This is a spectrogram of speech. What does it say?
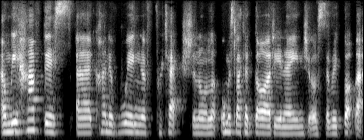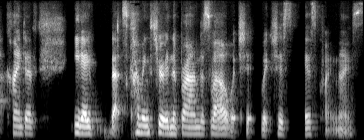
And we have this uh, kind of wing of protection or almost like a guardian angel. So we've got that kind of, you know, that's coming through in the brand as well, which, which is, is quite nice.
